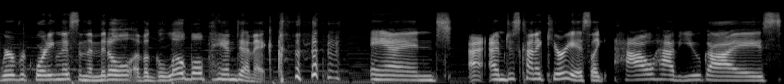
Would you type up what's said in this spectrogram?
we're recording this in the middle of a global pandemic. And I, i'm just kind of curious like how have you guys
